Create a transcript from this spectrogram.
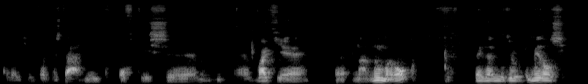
weet je, dat bestaat niet. Of het is wat je, nou noem maar op. Ik ben er natuurlijk inmiddels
